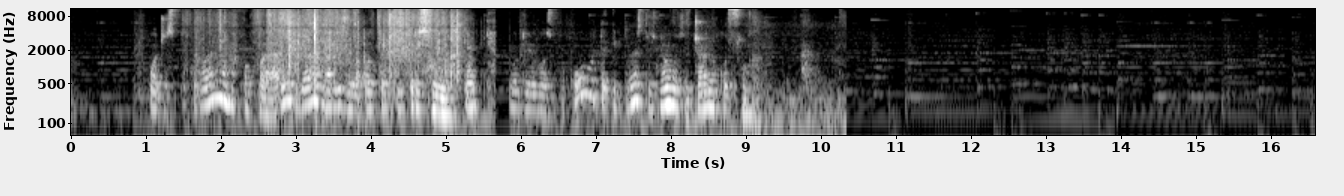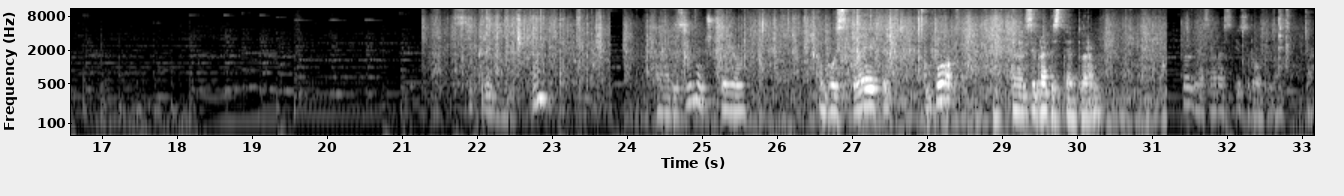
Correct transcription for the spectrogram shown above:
Отже, з пакувального паперу я нарізала от такі три смужки. Буду його спаковувати і плести з нього звичайну косу. Резиночкою або склеїти, або е, зібрати степлером. То я зараз і зроблю. Так.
